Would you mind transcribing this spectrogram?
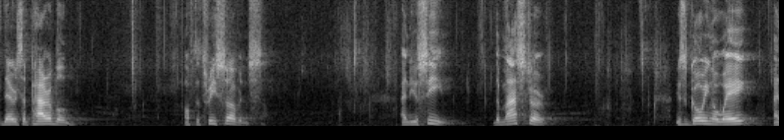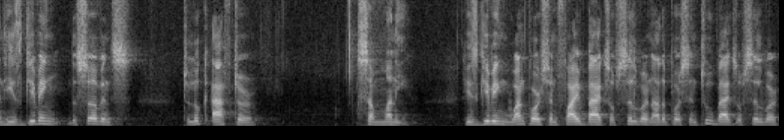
there is a parable of the three servants. And you see, the master is going away and he's giving the servants to look after some money. He's giving one person five bags of silver, another person two bags of silver,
